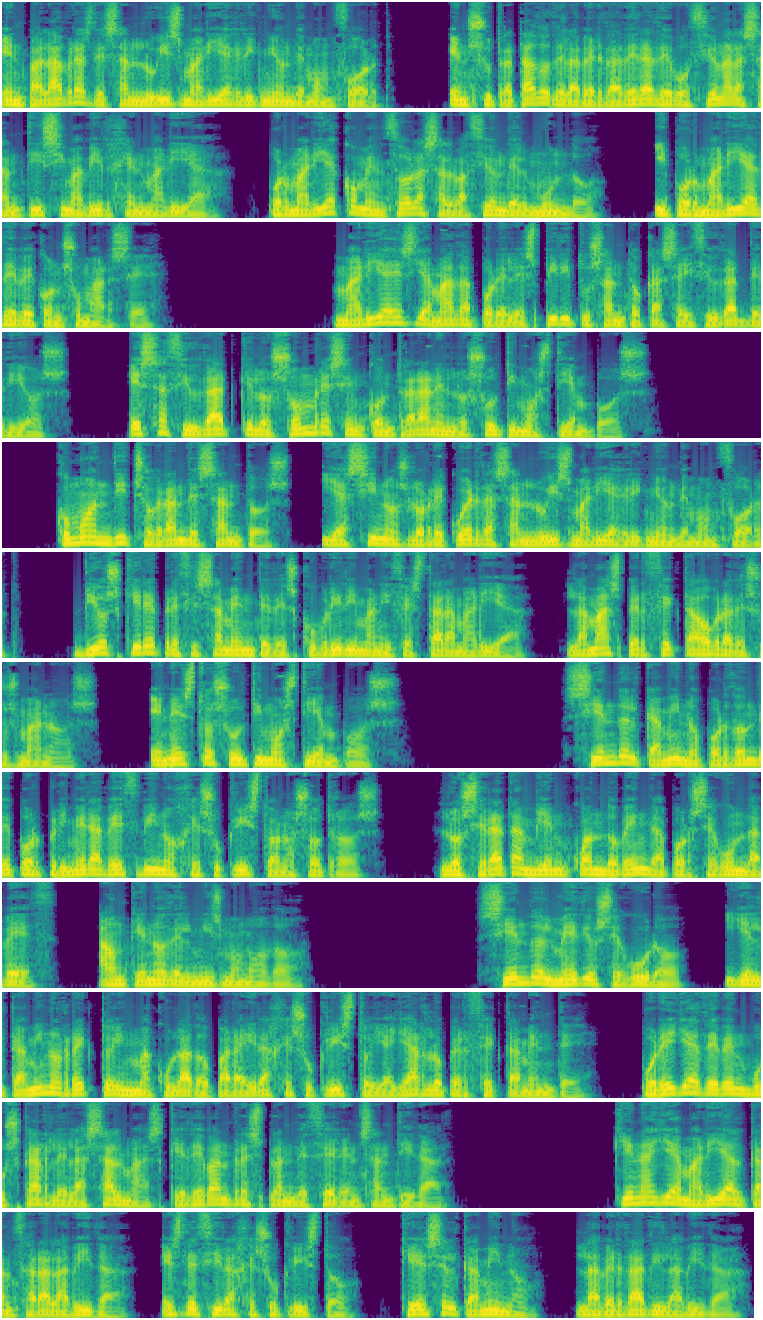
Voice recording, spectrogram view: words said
En palabras de San Luis María Grignion de Montfort, en su tratado de la verdadera devoción a la Santísima Virgen María, por María comenzó la salvación del mundo, y por María debe consumarse. María es llamada por el Espíritu Santo casa y ciudad de Dios, esa ciudad que los hombres encontrarán en los últimos tiempos. Como han dicho grandes santos, y así nos lo recuerda San Luis María Grignion de Montfort, Dios quiere precisamente descubrir y manifestar a María, la más perfecta obra de sus manos, en estos últimos tiempos. Siendo el camino por donde por primera vez vino Jesucristo a nosotros, lo será también cuando venga por segunda vez, aunque no del mismo modo. Siendo el medio seguro, y el camino recto e inmaculado para ir a Jesucristo y hallarlo perfectamente, por ella deben buscarle las almas que deban resplandecer en santidad. Quien halle a María alcanzará la vida, es decir a Jesucristo, que es el camino, la verdad y la vida.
